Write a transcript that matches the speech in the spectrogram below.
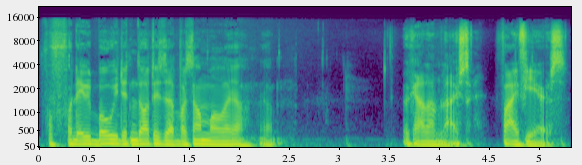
voor, voor David Bowie dit en dat is. Dat was allemaal, ja, ja. We gaan hem luisteren. Five Years.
